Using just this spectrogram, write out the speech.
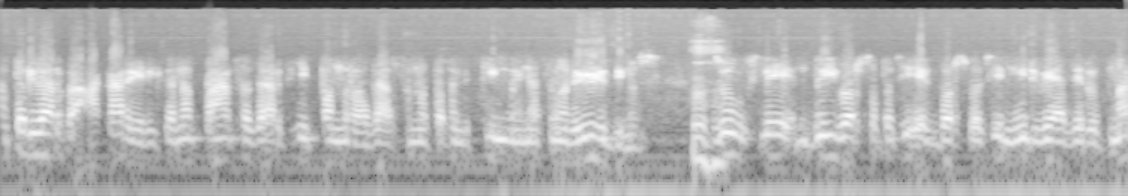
परिवारको आकार हेरिकन पाँच हजारदेखि पन्ध्र हजारसम्म तपाईँले तिन महिनासम्म ऋण दिनुहोस्। जो उसले दुई वर्षपछि एक वर्षपछि निर्व्याजी रूपमा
